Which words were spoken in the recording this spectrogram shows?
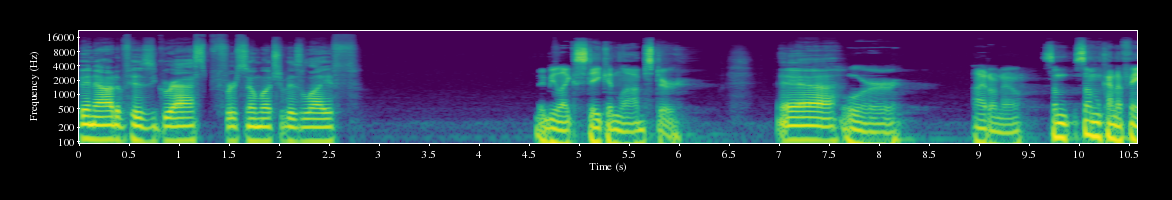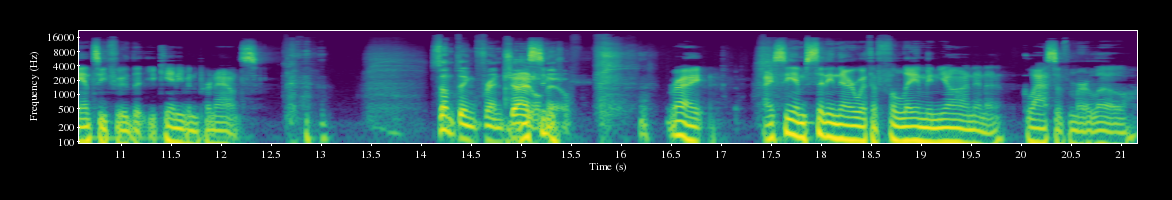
been out of his grasp for so much of his life. Maybe like steak and lobster, Yeah. or I don't know, some some kind of fancy food that you can't even pronounce. Something French, I I don't know. Right. I see him sitting there with a filet mignon and a glass of Merlot.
